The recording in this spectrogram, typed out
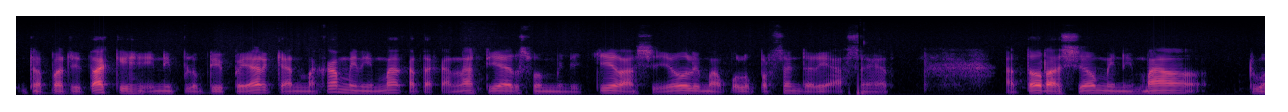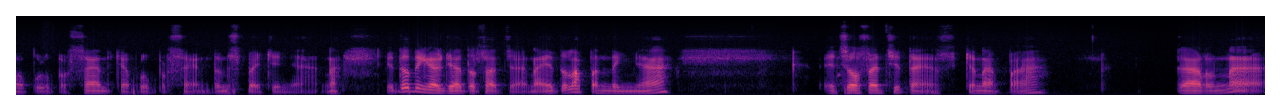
dapat ditagih ini belum dibayarkan, maka minimal katakanlah dia harus memiliki rasio 50% dari aset atau rasio minimal 20%, 30% dan sebagainya. Nah, itu tinggal diatur saja. Nah, itulah pentingnya insolvency test. Kenapa? Karena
